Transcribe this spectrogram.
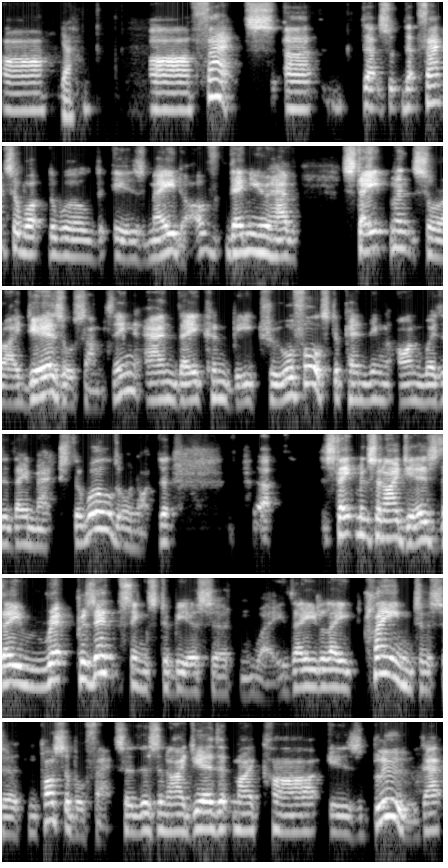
are yeah are facts. Uh, that's that facts are what the world is made of. Then you have statements or ideas or something, and they can be true or false depending on whether they match the world or not. The, uh, statements and ideas, they represent things to be a certain way. They lay claim to certain possible facts. So there's an idea that my car is blue. That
